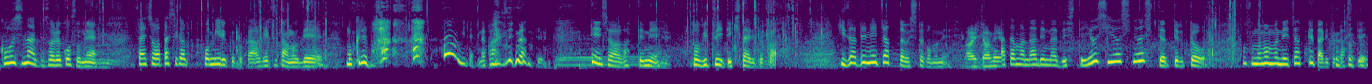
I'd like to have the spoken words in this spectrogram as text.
子牛なんてそれこそね、最初私がこうミルクとかあげてたのでもう来れば「はっはっはっ」みたいな感じになってテンション上がってね飛びついてきたりとか。膝で寝ちゃった牛とかもねあいたね。頭なでなでしてよしよしよしってやってるともうそのまま寝ちゃってたりとかして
